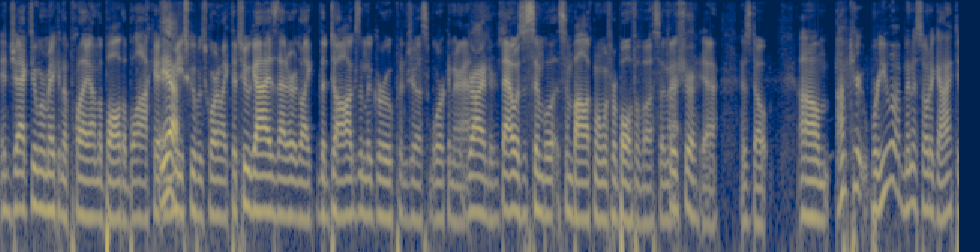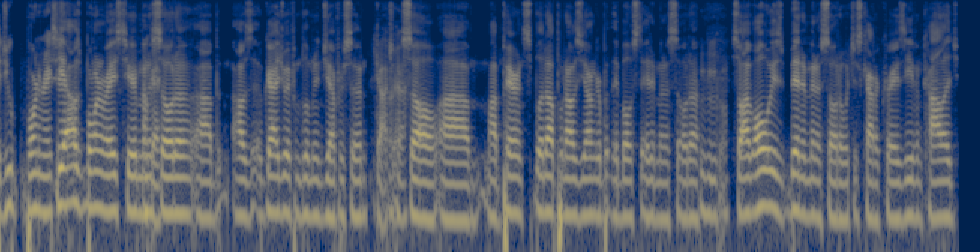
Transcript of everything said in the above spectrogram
And Jack Doomer making the play on the ball to block it, Yeah. and me scooping scoring like the two guys that are like the dogs in the group and just working their ass. Grinders. That was a symbol symbolic moment for both of us, and For that- sure. Yeah, it was dope. Um, I'm curious. Were you a Minnesota guy? Did you born and raised here? Yeah, I was born and raised here in Okay. Minnesota. Uh, b- I was a graduate from Bloomington Jefferson. Gotcha. Okay. So um, my parents split up when I was younger, but they both stayed in Minnesota. Mhm. Cool. So I've always been in Minnesota, which is kind of crazy. Even college,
